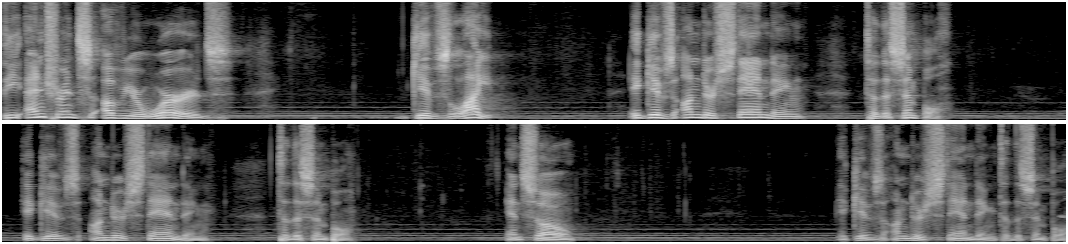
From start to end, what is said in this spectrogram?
The entrance of your words gives light, it gives understanding to the simple. It gives understanding to the simple. And so it gives understanding to the simple.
